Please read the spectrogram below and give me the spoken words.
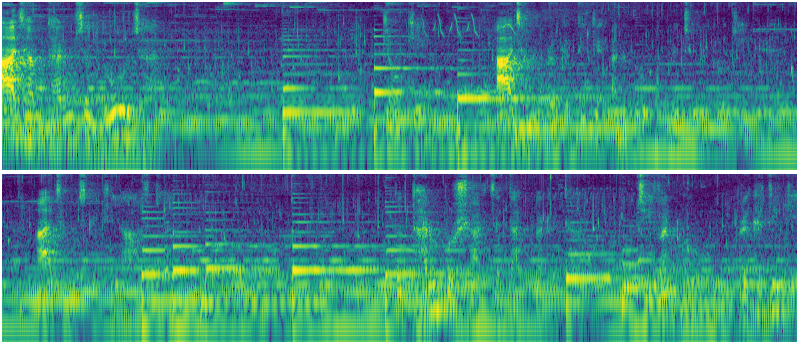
आज हम धर्म से दूर जा रहे हैं, क्योंकि आज हम प्रकृति के अनुरूप अपने जीवन को जी रहे हैं। आज हम उसके खिलाफ चल तो धर्म पुरुषार्थ से तात्पर्य था, जीवन को, प्रकृति के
